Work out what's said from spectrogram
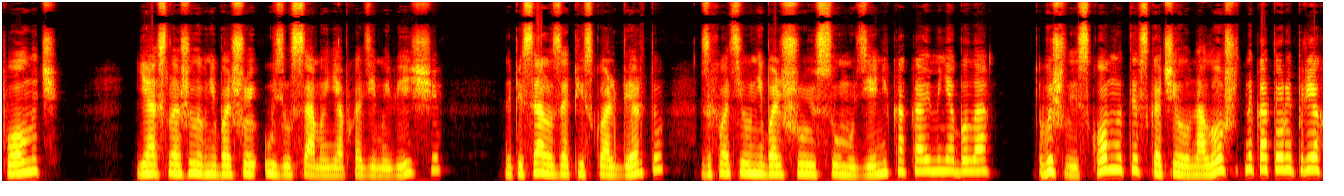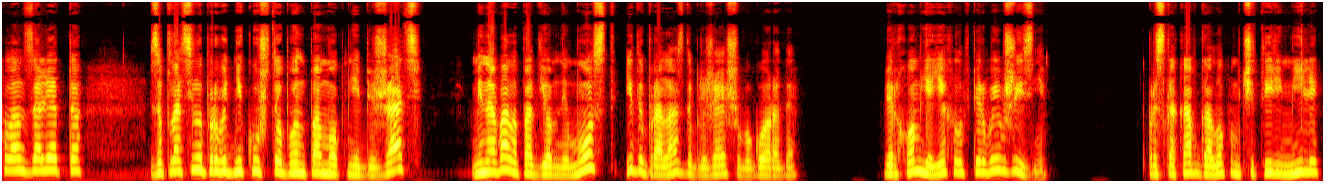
полночь я сложила в небольшой узел самые необходимые вещи, написала записку Альберту, захватила небольшую сумму денег, какая у меня была, вышла из комнаты, вскочила на лошадь, на которой приехал Анзалетто, заплатила проводнику, чтобы он помог мне бежать, миновала подъемный мост и добралась до ближайшего города. Верхом я ехала впервые в жизни. Проскакав галопом четыре мили,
